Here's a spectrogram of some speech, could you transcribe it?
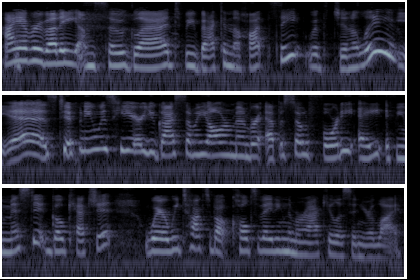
Hi, everybody. I'm so glad to be back in the hot seat with Jenna Lee. Yes, Tiffany was here. You guys, some of y'all remember episode 48. If you missed it, go catch it, where we talked about cultivating the miraculous in your life.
